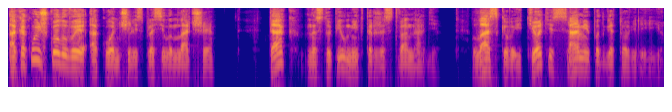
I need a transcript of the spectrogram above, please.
А какую школу вы окончили? — спросила младшая. Так наступил миг торжества Нади. Ласковые тети сами подготовили ее.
